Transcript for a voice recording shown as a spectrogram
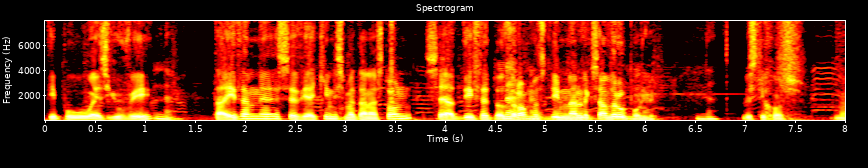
τύπου SUV, Ναι. Τα είδαν σε διακίνηση μεταναστών σε αντίθετο Ναι, δρόμο ναι, στην Αλεξανδρούπολη. ναι. Δυστυχώς. Ναι.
